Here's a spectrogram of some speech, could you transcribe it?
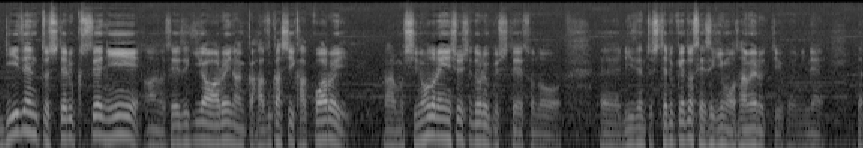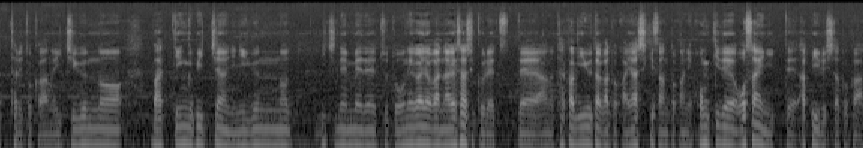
リーゼントしてるくせにあの成績が悪いなんか恥ずかしいかっこ悪いだからもう死ぬほど練習して努力してその、えー、リーゼントしてるけど成績も収めるっていう風にねやったりとかあの1軍のバッティングピッチャーに2軍の1年目でちょっとお願いだから投げさせてくれっつってあの高木豊とか屋敷さんとかに本気で抑えに行ってアピールしたとか。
